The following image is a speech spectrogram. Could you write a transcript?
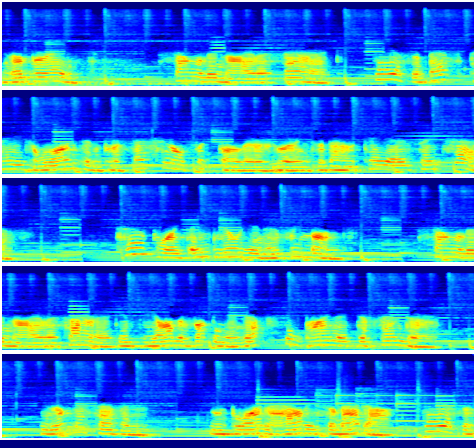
Number 8. Solomon Isaac. He is the best paid Rwandan professional footballer who earns about KSHS. 2.8 million every month. Solomon Isaac is the Anavubian FC pilot defender. Number 7. Mbwana Ali Samatta. He is the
